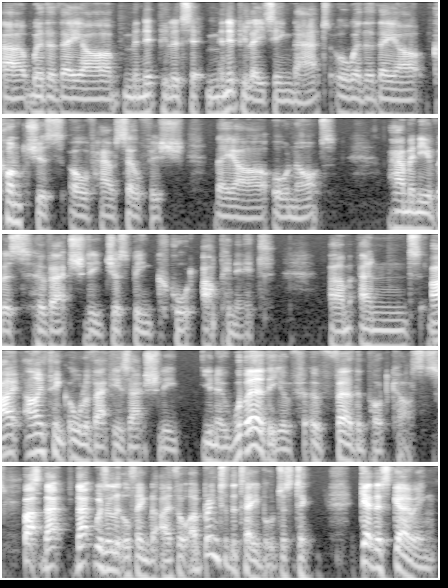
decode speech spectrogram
uh, whether they are manipulating manipulating that or whether they are conscious of how selfish they are or not how many of us have actually just been caught up in it? Um, and I, I think all of that is actually you know worthy of, of further podcasts. But that that was a little thing that i thought i'd bring to the table just to get us going.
